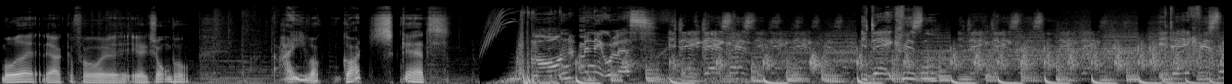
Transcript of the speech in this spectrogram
måder, jeg kan få øh, erektion på. Ej, hvor godt skat. Morgen med Nicolas. I dag i quizzen. I dag i quizzen. I dag i quizzen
